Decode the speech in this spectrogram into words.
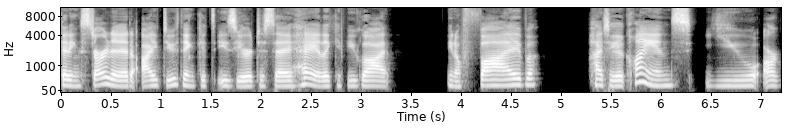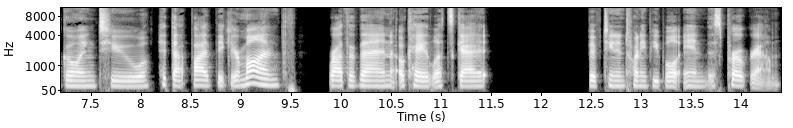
getting started i do think it's easier to say hey like if you got you know five high ticket clients, you are going to hit that five figure month rather than, okay, let's get 15 and 20 people in this program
